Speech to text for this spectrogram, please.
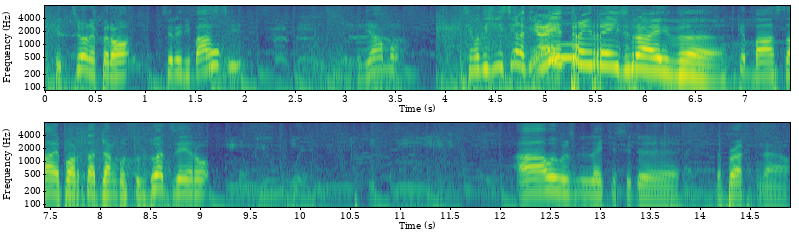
Attenzione però, serie di bassi. Vediamo Siamo vicinissimi alla fine. Entra in Rage Drive. che basta e porta Django sul 2-0. Ah, we will let you see the, the bracket now.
